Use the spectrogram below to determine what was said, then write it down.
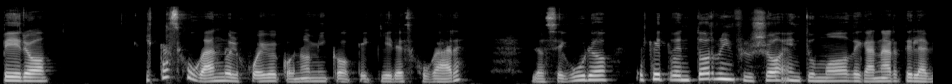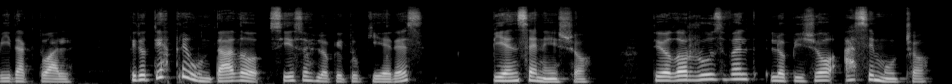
Pero, ¿estás jugando el juego económico que quieres jugar? Lo seguro es que tu entorno influyó en tu modo de ganarte la vida actual. Pero ¿te has preguntado si eso es lo que tú quieres? Piensa en ello. Theodore Roosevelt lo pilló hace mucho.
